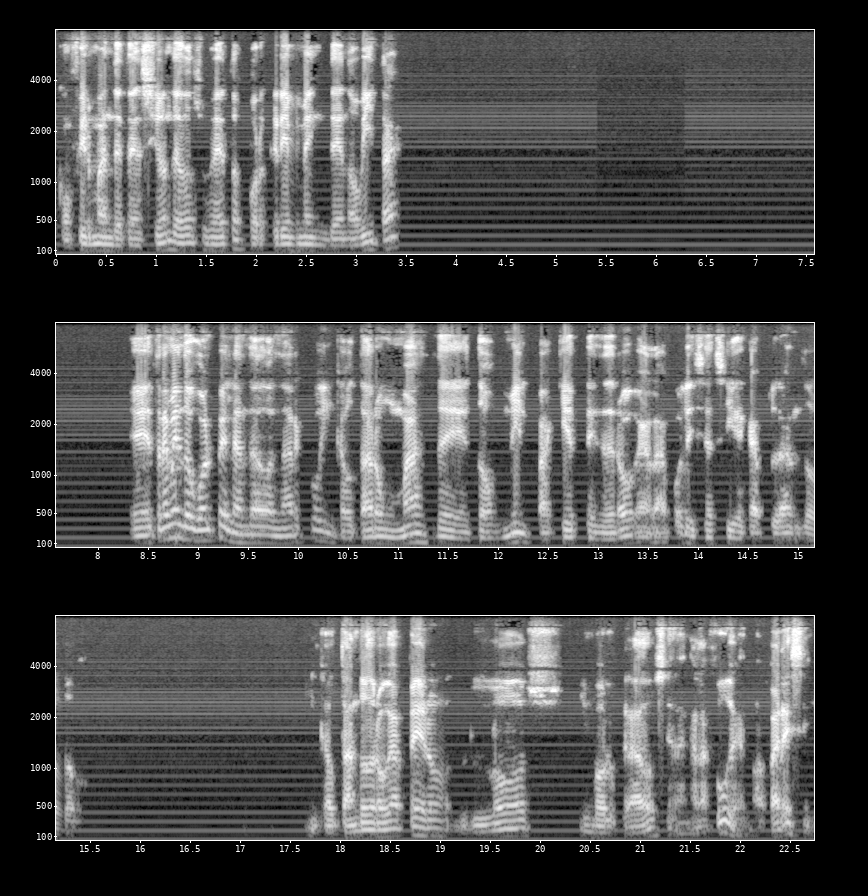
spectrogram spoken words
Confirman detención de dos sujetos por crimen de novita. Eh, tremendo golpe le han dado al narco, incautaron más de dos mil paquetes de droga. La policía sigue capturando, incautando droga, pero los involucrados se dan a la fuga, no aparecen.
